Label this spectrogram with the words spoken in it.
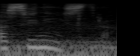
A sinistra.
